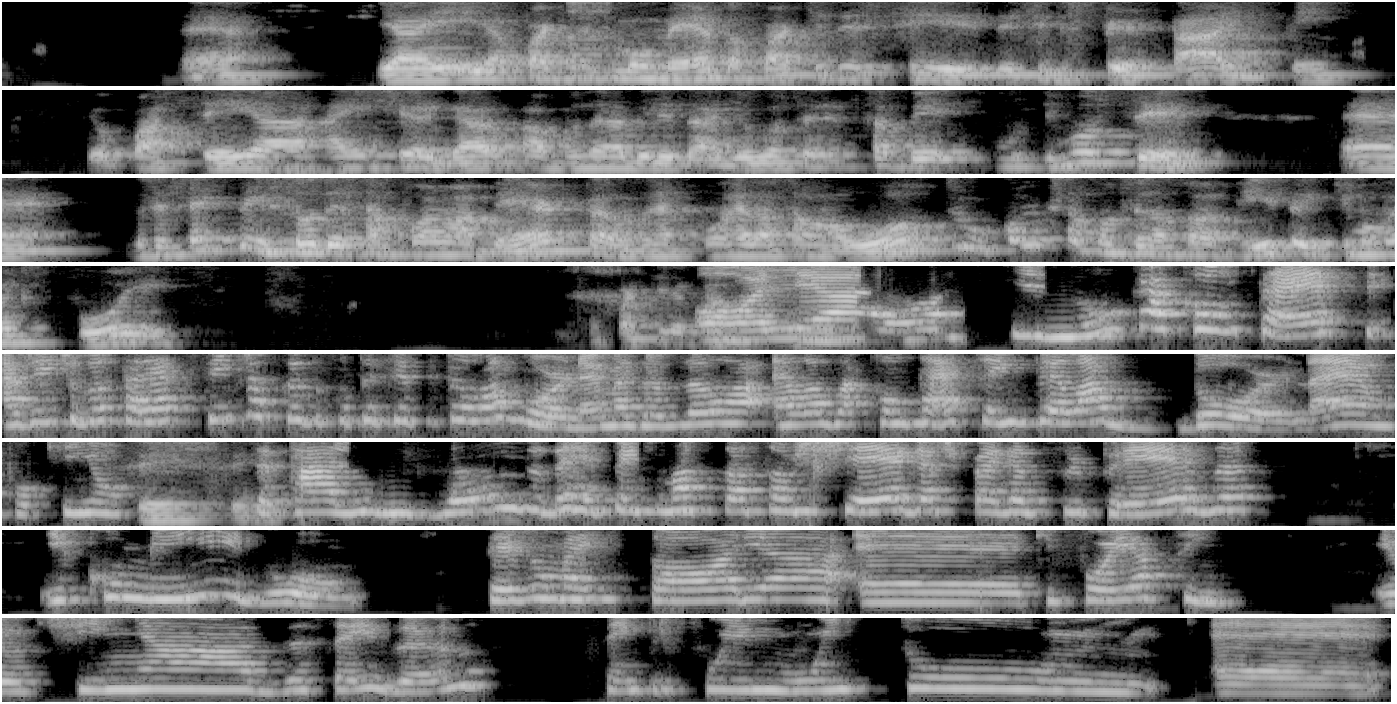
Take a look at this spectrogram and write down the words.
né? E aí, a partir desse momento, a partir desse, desse despertar, enfim, eu passei a, a enxergar a vulnerabilidade. Eu gostaria de saber de você. É, você sempre pensou dessa forma aberta né, com relação ao outro? Como que isso aconteceu na tua vida? Em que momento foi? Olha, eu acho que nunca acontece. A gente gostaria que sempre as coisas acontecessem pelo amor, né? Mas às vezes elas acontecem pela dor, né? Um pouquinho. Sim, sim. Você tá ali vivendo, de repente uma situação chega, te pega de surpresa. E comigo teve uma história é, que foi assim. Eu tinha 16 anos, sempre fui muito. É,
